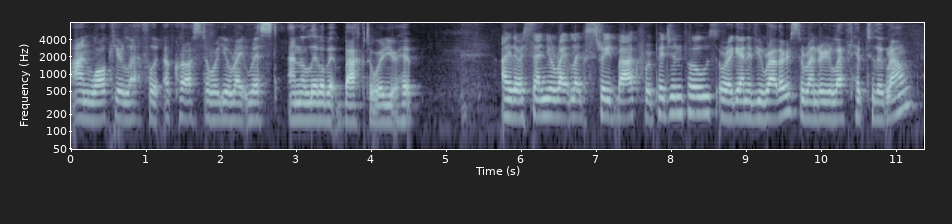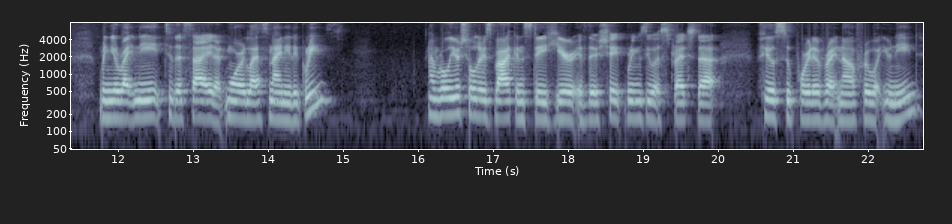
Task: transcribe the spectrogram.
And walk your left foot across toward your right wrist and a little bit back toward your hip. Either send your right leg straight back for pigeon pose, or again, if you rather, surrender your left hip to the ground. Bring your right knee to the side at more or less 90 degrees. And roll your shoulders back and stay here if the shape brings you a stretch that feels supportive right now for what you need.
